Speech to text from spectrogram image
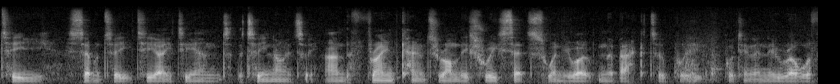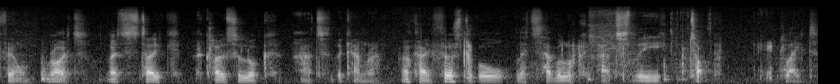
T70, T80 and the T90 and the frame counter on this resets when you open the back to put, it, put in a new roll of film. Right, let's take a closer look at the camera. Okay, first of all let's have a look at the top plate.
